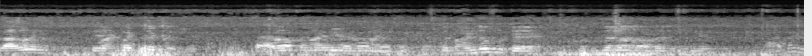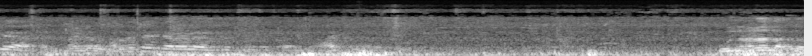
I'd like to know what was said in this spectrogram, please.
लागलं ना. ते पट्टे ठेवले. ते भांडं कुठे आहे लावलं तुम्ही? उन्हाळा लागला.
